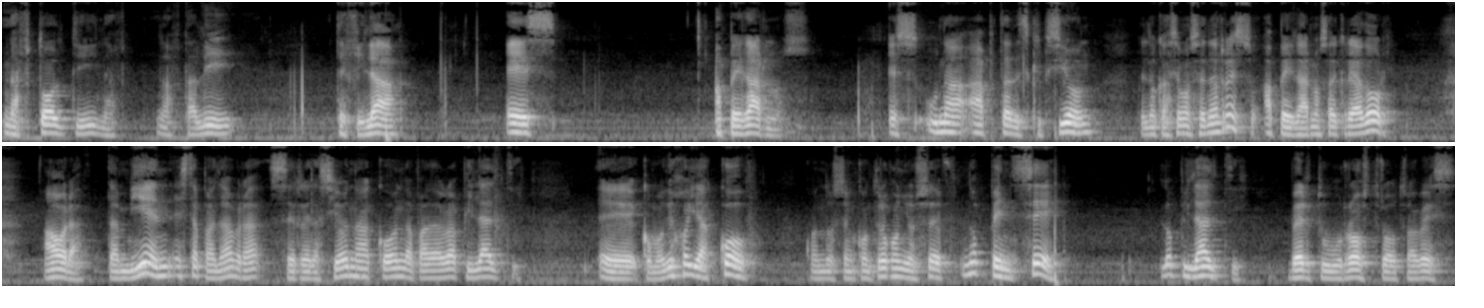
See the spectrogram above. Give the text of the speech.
Naftolti, Naftali, Tefilá, es apegarnos. Es una apta descripción de lo que hacemos en el rezo, apegarnos al Creador. Ahora, también esta palabra se relaciona con la palabra pilalti. Eh, como dijo Jacob cuando se encontró con Yosef, no pensé, lo pilalti, ver tu rostro otra vez.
